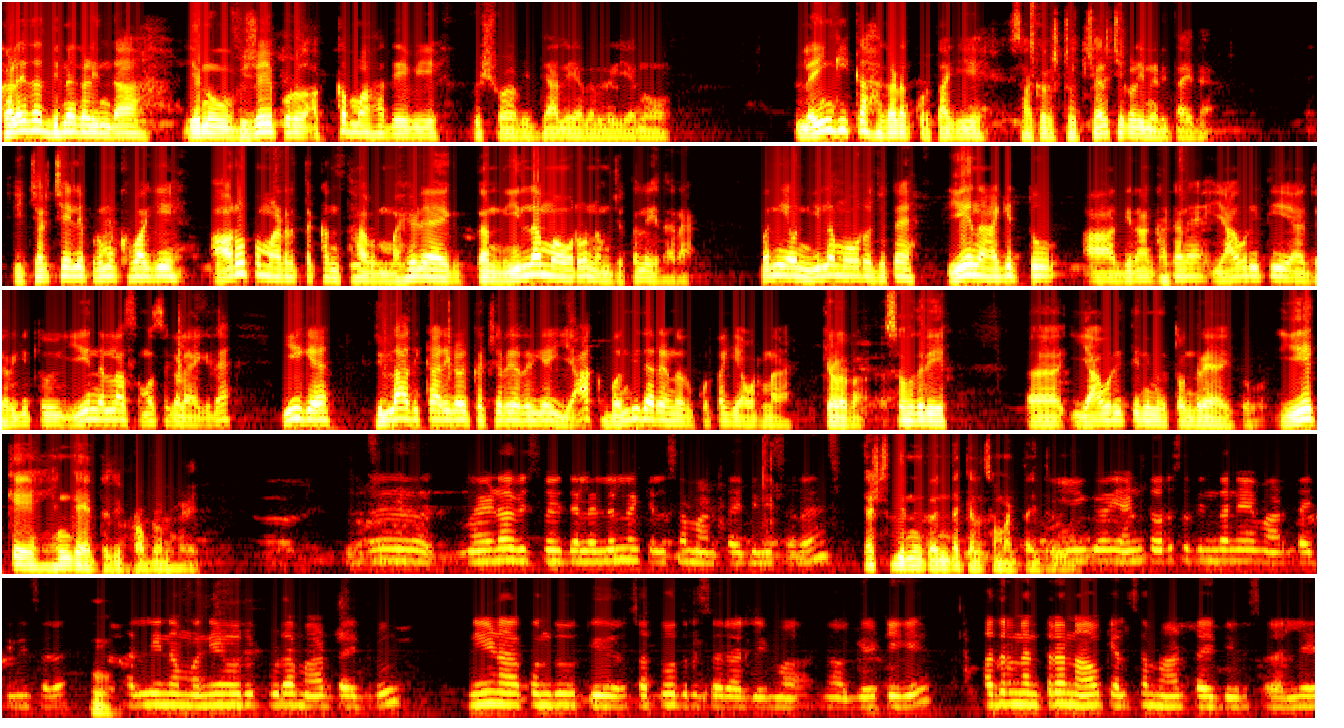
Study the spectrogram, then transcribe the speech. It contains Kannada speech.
ಕಳೆದ ದಿನಗಳಿಂದ ಏನು ವಿಜಯಪುರ ಅಕ್ಕ ಮಹಾದೇವಿ ವಿಶ್ವವಿದ್ಯಾಲಯದಲ್ಲಿ ಏನು ಲೈಂಗಿಕ ಹಗರಣ ಕುರಿತಾಗಿ ಸಾಕಷ್ಟು ಚರ್ಚೆಗಳು ನಡೀತಾ ಇದೆ. ಈ ಚರ್ಚೆಯಲ್ಲಿ ಪ್ರಮುಖವಾಗಿ ಆರೋಪ ಮಾಡಿರ್ತಕ್ಕಂಥ ಮಹಿಳೆ ಆಗಿದ್ದ ನೀಲಮ್ಮ ಅವರು ನಮ್ಮ ಜೊತೆಲೇ ಇದ್ದಾರೆ. ಬನ್ನಿ, ಅವ್ರು ನೀಲಮ್ಮ ಅವರ ಜೊತೆ ಏನಾಗಿತ್ತು, ಆ ದಿನ ಘಟನೆ ಯಾವ ರೀತಿ ಜರುಗಿತ್ತು, ಏನೆಲ್ಲ ಸಮಸ್ಯೆಗಳಾಗಿದೆ, ಹೀಗೆ ಜಿಲ್ಲಾಧಿಕಾರಿಗಳ ಕಚೇರಿಯವರಿಗೆ ಯಾಕೆ ಬಂದಿದ್ದಾರೆ ಅನ್ನೋದ್ರ ಕುರಿತಾಗಿ ಅವ್ರನ್ನ ಕೇಳೋಣ. ಸಹೋದರಿ ಯಾವ ರೀತಿ ನಿಮಗೆ ತೊಂದರೆ ಆಯಿತು? ಏಕೆ ಹೆಂಗೆ ಆಯ್ತದ ಈ ಪ್ರಾಬ್ಲಮ್ ಹೇಳಿ? ಮಹಿಳಾ ವಿಶ್ವವಿದ್ಯಾಲಯದಲ್ಲಿ ನಾನು ಕೆಲಸ ಮಾಡ್ತಾ ಇದ್ದೀನಿ ಸರ್. ಎಷ್ಟು ದಿನಗಳಿಂದ ಕೆಲಸ ಮಾಡ್ತಾ ಇದ್ರು ಈಗ ಎಂಟು ವರ್ಷದಿಂದನೇ ಮಾಡ್ತಾ ಇದ್ದೀನಿ ಸರ್. ಹ್ಮ್. ಅಲ್ಲಿ ನಮ್ಮ ಮನೆಯವರು ಕೂಡ ಮಾಡ್ತಾ ಇದ್ರು. ನೀಣ್ ಹಾಕೊಂಡು ತಿ- ಸತ್ತೋದ್ರು ಸರ್ ಅಲ್ಲಿ ಗೇಟಿಗೆ. ಅದರ ನಂತರ ನಾವು ಕೆಲಸ ಮಾಡ್ತಾ ಇದ್ದೀವಿ ಸರ್ ಅಲ್ಲಿ.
